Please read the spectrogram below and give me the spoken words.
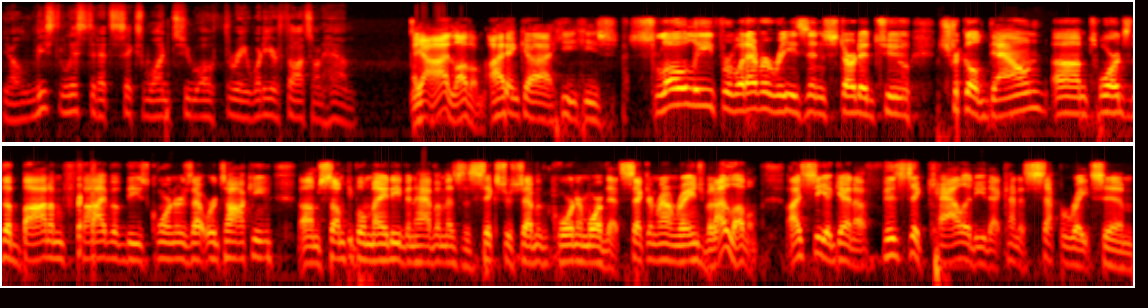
you know, least listed at 6'1, 203. What are your thoughts on him? Yeah, I love him. I think uh, he he's slowly, for whatever reason, started to trickle down um, towards the bottom five of these corners that we're talking. Um, some people might even have him as the sixth or seventh corner, more of that second round range. But I love him. I see again a physicality that kind of separates him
